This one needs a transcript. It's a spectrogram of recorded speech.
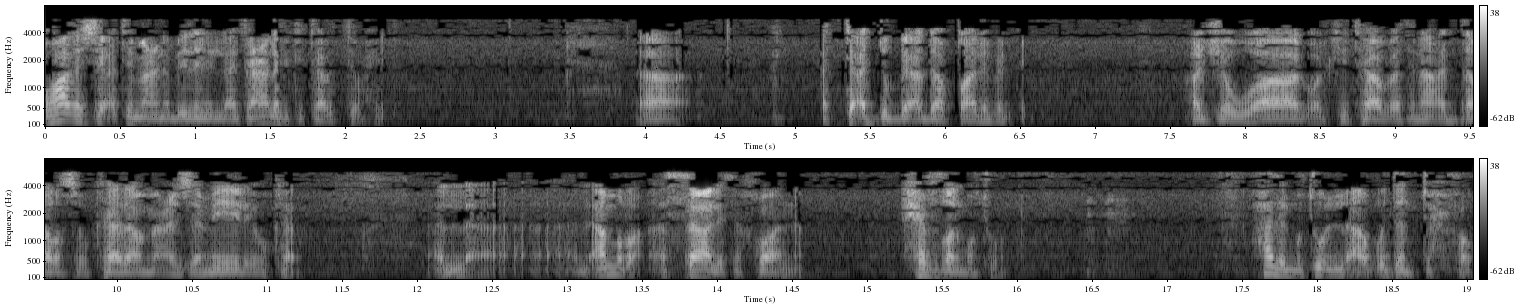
وهذا سيأتي معنا بإذن الله تعالى في كتاب التوحيد. آه، التأدب بآداب طالب العلم. الجوال والكتابة أثناء الدرس وكذا ومع زميله وكذا. الأمر الثالث أخواننا حفظ المتون. هذه المتون لابد أن تحفظ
